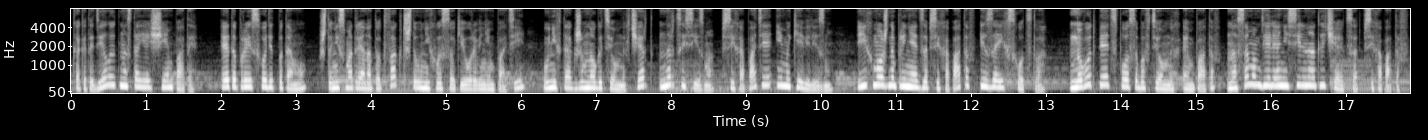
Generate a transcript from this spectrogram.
как это делают настоящие эмпаты. Это происходит потому, что несмотря на тот факт, что у них высокий уровень эмпатии, у них также много темных черт нарциссизма, психопатия и макиавелизм. Их можно принять за психопатов из-за их сходства. Но вот пять способов темных эмпатов, на самом деле они сильно отличаются от психопатов.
